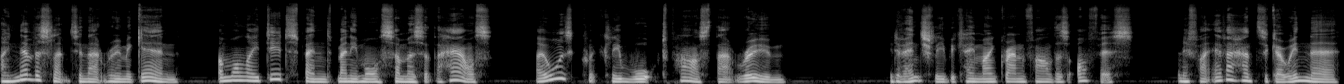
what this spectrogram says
I never slept in that room again, and while I did spend many more summers at the house, I always quickly walked past that room. It eventually became my grandfather's office, and if I ever had to go in there,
